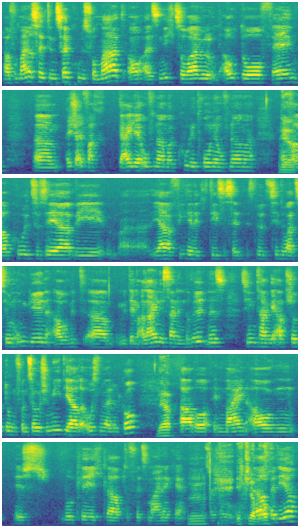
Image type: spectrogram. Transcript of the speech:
Aber von meiner Seite ein sehr cooles Format, auch als Nicht-Survival- und Outdoor-Fan. Ähm, ist einfach geile Aufnahme, coole Drohnenaufnahme. Einfach ja. auch cool zu sehen, wie äh, ja, viele mit dieser Situation umgehen, auch mit, äh, mit dem Alleinesein in der Wildnis, sieben Tage Abschottung von Social Media, der Außenwelt und Co. Ja. Aber in meinen Augen ist wirklich, ich glaube, der Fritz Meinecke. Hm. Ich glaube auch. Bei dir?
